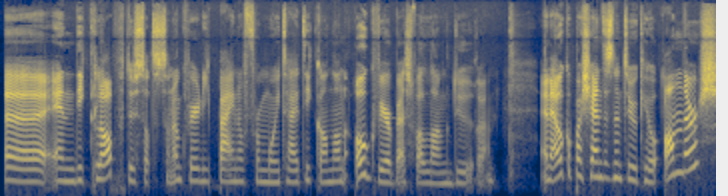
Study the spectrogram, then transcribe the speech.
Eh, en die klap, dus dat is dan ook weer die pijn of vermoeidheid, die kan dan ook weer best wel lang duren. En elke patiënt is natuurlijk heel anders,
